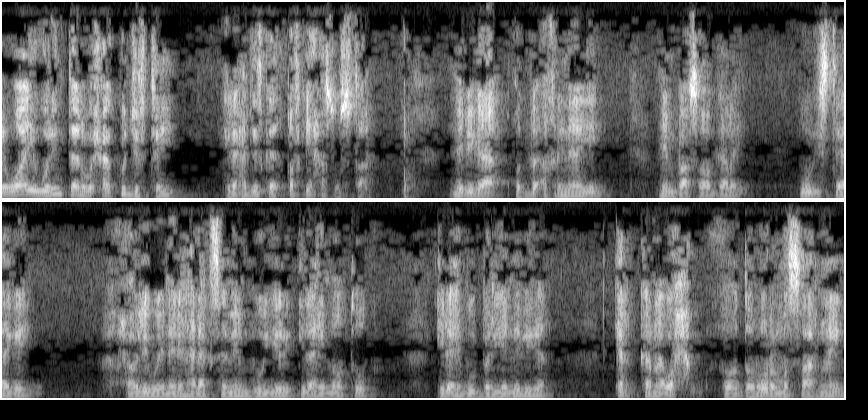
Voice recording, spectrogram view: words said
riwaaya werintan waxaa ku jirtay ilaa xadiiska qofkii xasuustaa nebiga khudbo akhrinayey nin baa soo galay wuu istaagay xoolii way naga halaagsameen buu yiri ilaahay noo tuug ilaahay buu baryay nebiga cirkana wax oo daruura ma saarnayn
